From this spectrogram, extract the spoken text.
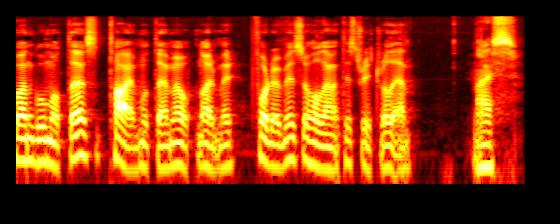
på en god måte, så tar jeg imot det med åpne armer. Foreløpig så holder jeg meg til Street Road 1. Nice.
